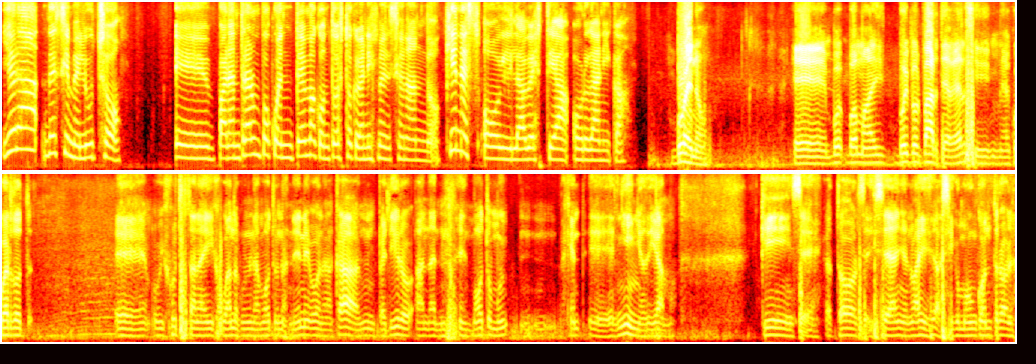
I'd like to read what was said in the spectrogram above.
Y ahora decime, Lucho, eh, para entrar un poco en tema con todo esto que venís mencionando, ¿quién es hoy la bestia orgánica? Bueno, eh, ir, voy por parte a ver si me acuerdo. Eh, uy, justo están ahí jugando con una moto unos nenes. Bueno, acá un peligro andan en moto muy gente, eh, niños, digamos. 15, 14, 16 años, no hay así como un control.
